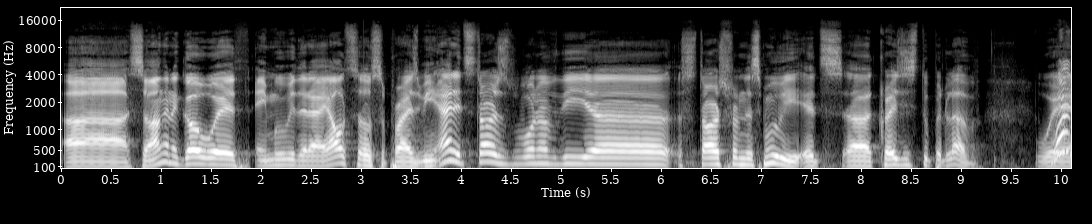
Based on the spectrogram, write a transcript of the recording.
Uh, so I'm gonna go with a movie that I also surprised me, and it stars one of the uh, stars from this movie. It's uh, Crazy Stupid Love with What?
